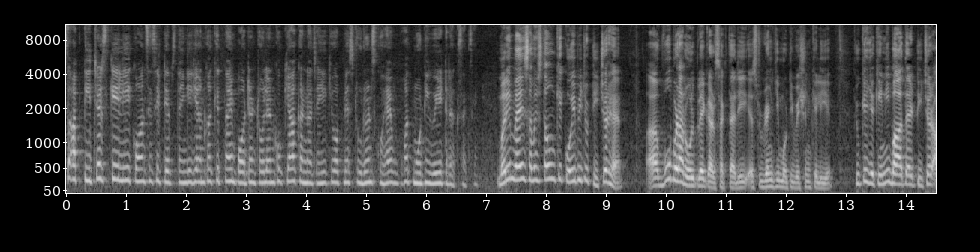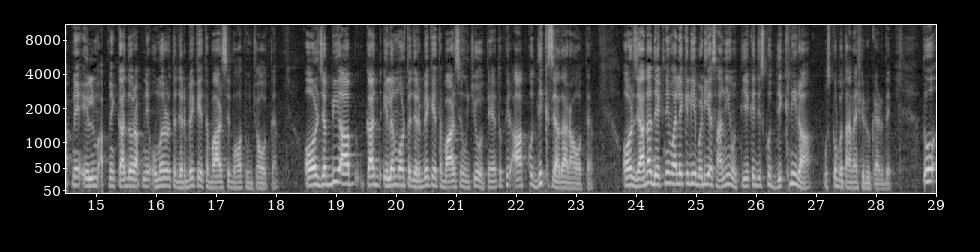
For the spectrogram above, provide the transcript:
سو آپ ٹیچرس کے لیے کون سی سی ٹپس دیں گے؟ کہ ان کا کتنا امپورٹنٹ رول ہے؟ ان کو کیا کرنا چاہیے کہ وہ اپنے اسٹوڈنٹس کو ہے بہت موٹیویٹ رکھ سکیں مریم، میں یہ سمجھتا ہوں کہ کوئی بھی جو ٹیچر ہے وہ بڑا رول پلے کر سکتا ہے جی اسٹوڈنٹ کی موٹیویشن کے لیے۔ کیونکہ یقینی بات ہے ٹیچر اپنے علم، اپنے قد اور اپنے عمر اور تجربے کے اعتبار سے بہت اونچا ہوتا ہے۔ اور جب بھی آپ قد، علم اور تجربے کے اعتبار سے اونچے ہوتے ہیں تو پھر آپ کو دکھ زیادہ رہا ہوتا ہے۔ اور زیادہ دیکھنے والے کے لیے بڑی آسانی ہوتی ہے کہ جس کو دکھ نہیں رہا، اس کو بتانا شروع کر دے۔ تو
